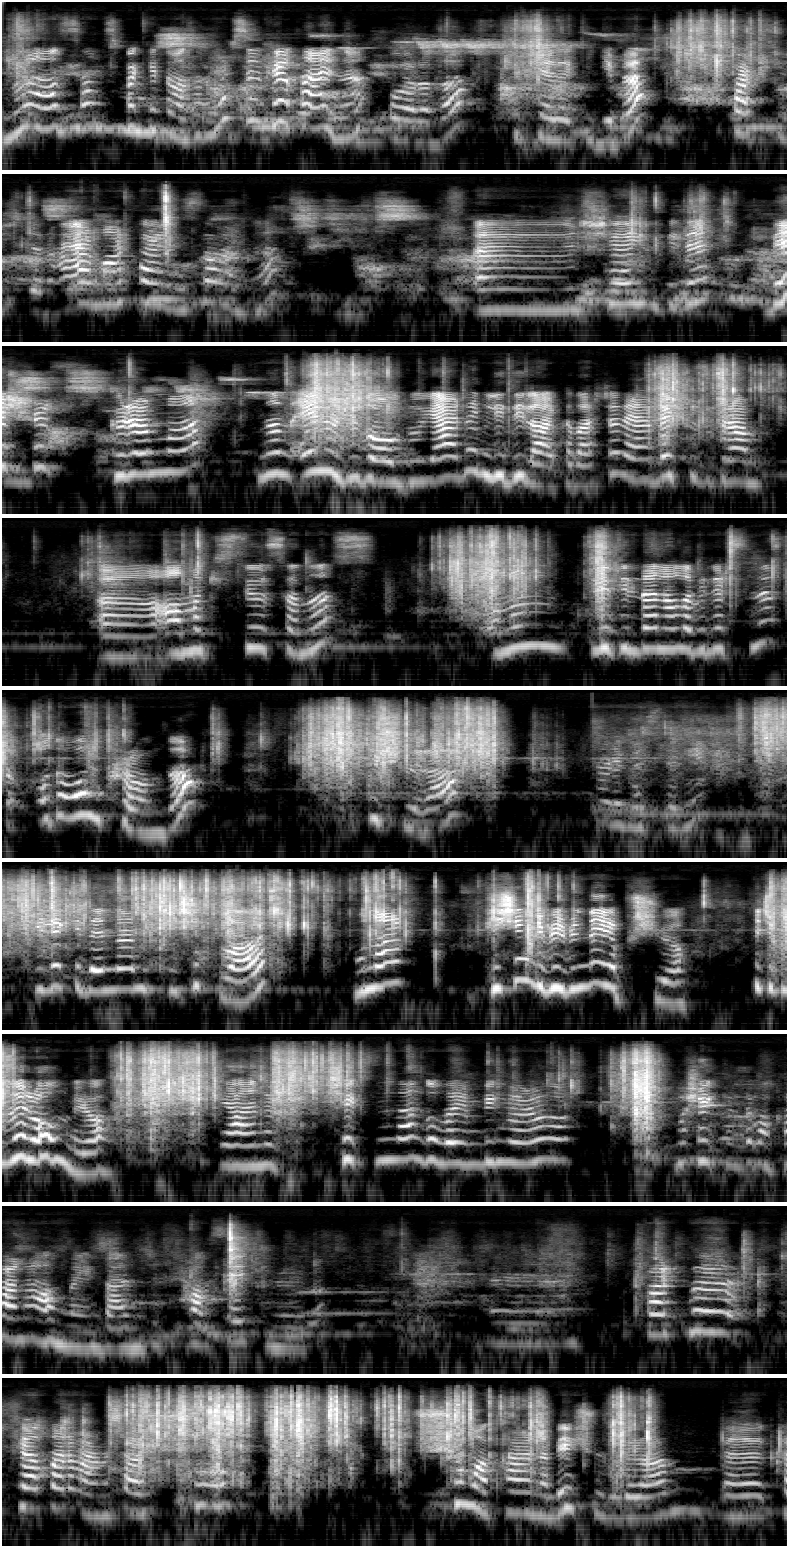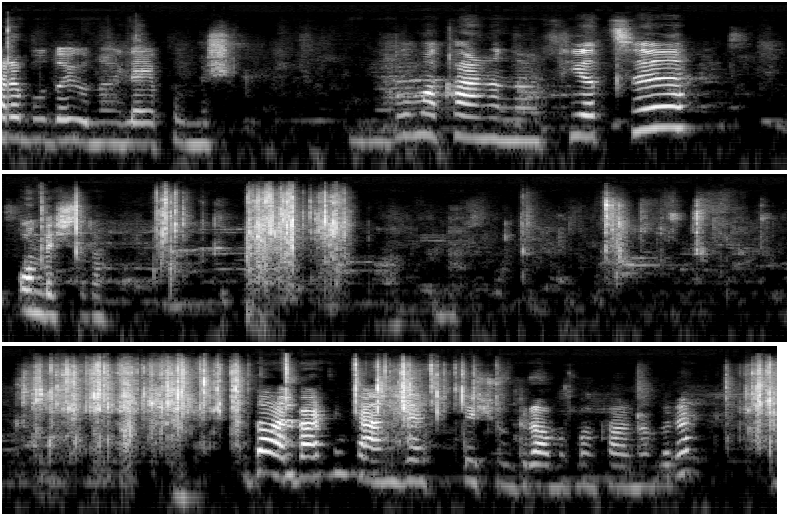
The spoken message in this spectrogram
Bunu alsam spagetti alsam. Hepsinin fiyatı aynı bu arada. Türkiye'deki gibi. Farklı çeşitleri. Eğer marka aynıysa aynı. Ee, şey bir de 500 gramının en ucuz olduğu yerde Lidl arkadaşlar. Eğer 500 gram e, almak istiyorsanız onun Lidl'den alabilirsiniz. O da 10 krondu. 3 lira. Şöyle göstereyim. Hileki denilen bir çeşit var. Bunlar pişince birbirine yapışıyor. Hiç güzel olmuyor. Yani şeklinden dolayı mı bilmiyorum ama bu şekilde makarna almayın bence. Tavsiye etmiyorum. Ee, farklı fiyatları var. Mesela şu şu makarna 500 gram e, kara buğday unuyla yapılmış. Bu makarnanın fiyatı 15 lira. Bu da Albert'in kendi 500 gramlık makarnaları.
